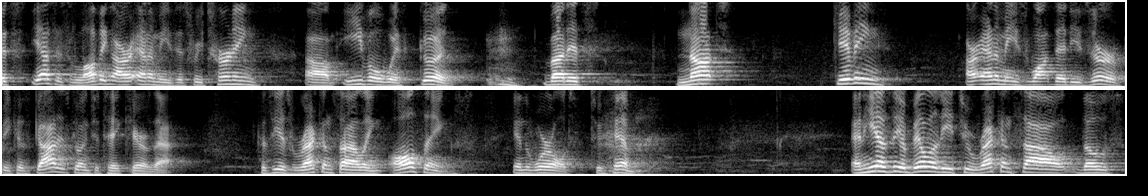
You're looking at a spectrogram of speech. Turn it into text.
It's, yes, it's loving our enemies, it's returning um, evil with good, but it's not giving our enemies what they deserve because God is going to take care of that. Because He is reconciling all things in the world to Him. And He has the ability to reconcile those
